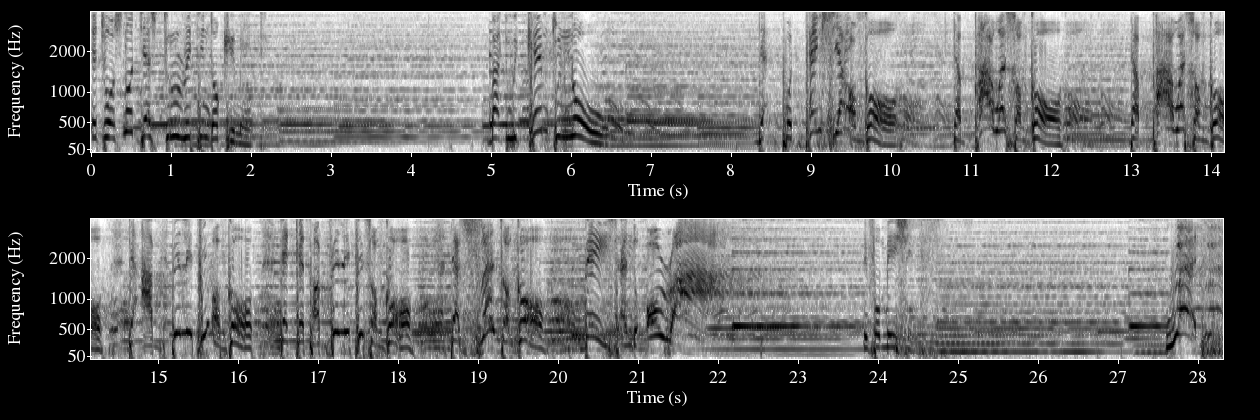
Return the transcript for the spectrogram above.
It was not just through written document, but we came to know the potential of God, the powers of God, the powers of God, the ability of God, the capabilities of God, the strength of God, base and aura informations. Words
